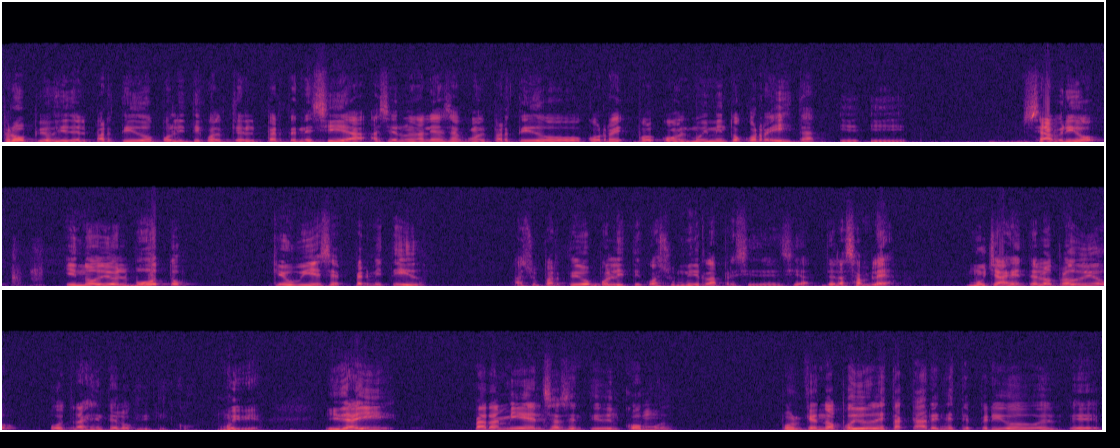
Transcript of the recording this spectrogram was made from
propios y del partido político al que él pertenecía, hacer una alianza con el partido con el movimiento correísta y, y se abrió y no dio el voto que hubiese permitido a su partido político asumir la presidencia de la Asamblea. Mucha gente lo aplaudió, otra gente lo criticó. Muy bien. Y de ahí, para mí, él se ha sentido incómodo porque no ha podido destacar en este periodo eh,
